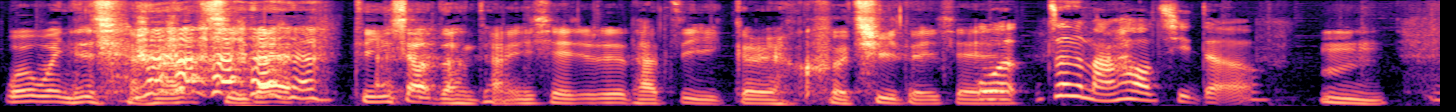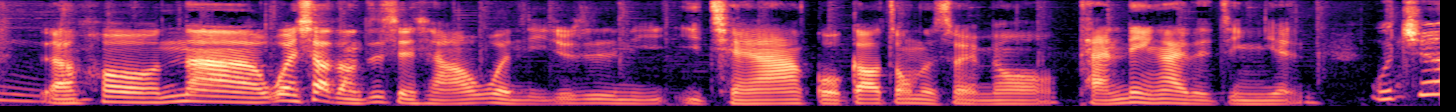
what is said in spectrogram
我以为你是想要期待听校长讲一些，就是他自己个人过去的一些。我真的蛮好奇的。嗯嗯。然后，那问校长之前，想要问你，就是你以前啊，国高中的时候有没有谈恋爱的经验？我觉得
